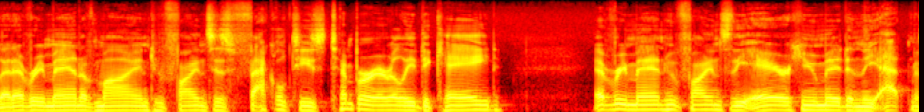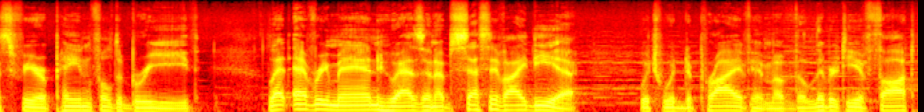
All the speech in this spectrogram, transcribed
let every man of mind who finds his faculties temporarily decayed, every man who finds the air humid and the atmosphere painful to breathe, let every man who has an obsessive idea which would deprive him of the liberty of thought,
